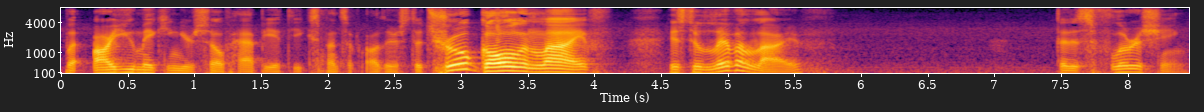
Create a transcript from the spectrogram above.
But are you making yourself happy at the expense of others? The true goal in life is to live a life that is flourishing,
